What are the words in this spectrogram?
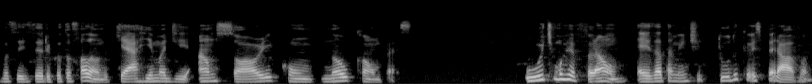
vocês entenderem o que eu tô falando, que é a rima de I'm sorry com no compass. O último refrão é exatamente tudo que eu esperava,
